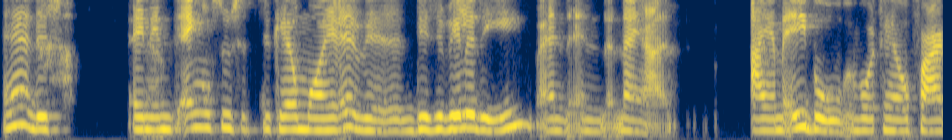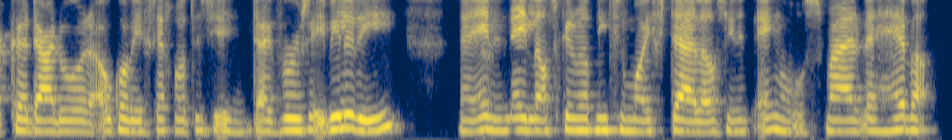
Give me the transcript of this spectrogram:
Hè? Dus, en in het Engels doen ze het natuurlijk heel mooi, hè? disability. En, en nou ja, I am able wordt heel vaak uh, daardoor ook alweer gezegd, wat is je diverse ability? Uh, in het Nederlands kunnen we dat niet zo mooi vertellen als in het Engels. Maar we hebben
